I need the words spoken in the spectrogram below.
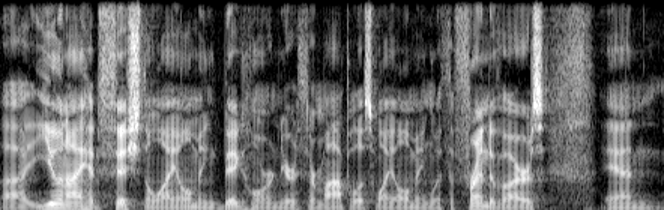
uh, you and I had fished the Wyoming Bighorn near Thermopolis, Wyoming, with a friend of ours, and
